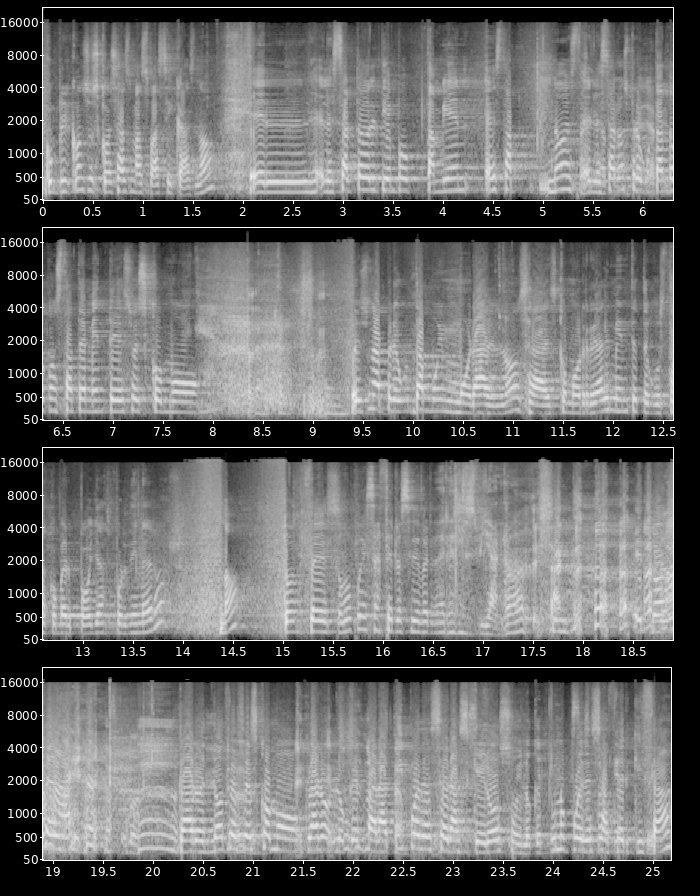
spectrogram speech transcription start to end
cumplir con sus cosas más básicas, ¿no? El, estar todo el tiempo también, está, ¿no? el estarnos preguntando constantemente, eso es como... Es una pregunta muy moral, ¿no? O sea, es como, ¿realmente te gusta comer pollas por dinero? ¿No? Entonces, ¿cómo puedes hacerlo si de verdad eres lesbiana? Exacto. Entonces, claro, entonces es como, claro, lo que para ti puede ser asqueroso y lo que tú no puedes hacer quizá,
